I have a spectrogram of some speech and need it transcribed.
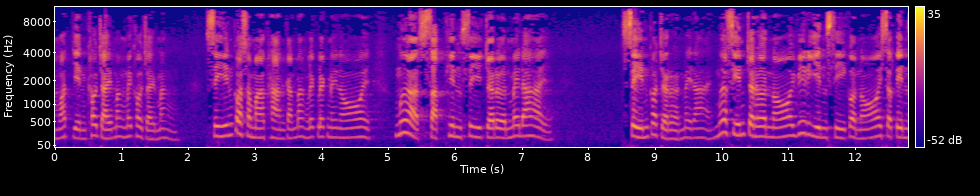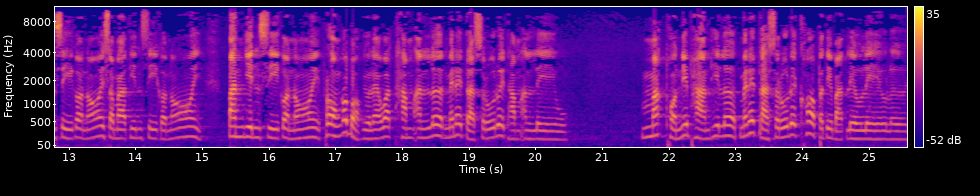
ำวัดเย็นเข้าใจมั่งไม่เข้าใจมั่ง ศีลก็สมาทานกันบ้างเล็ก ๆ น้อยๆเมื่อสัตทินรีเจริญไม่ได้ ศีลก็เจริญไม่ได้ เมื่อศีลเจริญน้อย วิริยินรีก็น้อย สตินรีก็น้อย สมาธินรีก็น้อย ปัญญินรีก็น้อย พระองค์ก็บอกอยู่แล้วว่าทำอันเลิศไม่ได้ตรัสรู้ด้วยทำอันเลวมรรคผลนิพพานที่เลิศไม่ได้ตรัสรู้ด้วยข้อปฏิบัติเลวๆเลย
